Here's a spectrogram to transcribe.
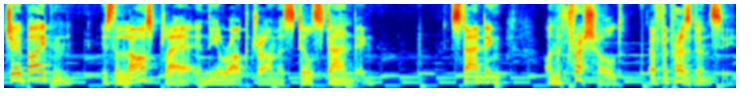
Joe Biden is the last player in the Iraq drama still standing, standing on the threshold of the presidency.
